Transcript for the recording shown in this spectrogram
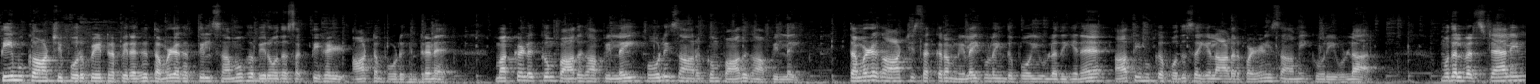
திமுக ஆட்சி பொறுப்பேற்ற பிறகு தமிழகத்தில் சமூக விரோத சக்திகள் ஆட்டம் போடுகின்றன. மக்களுக்கும் பாதுகாப்பில்லை போலீசாருக்கும் பாதுகாப்பில்லை. தமிழக ஆட்சி சக்கரம் நிலைகுலைந்து போயுள்ளது என அதிமுக பொதுச் செயலாளர் பழனிசாமி கூறியுள்ளார். முதல்வர் ஸ்டாலின்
